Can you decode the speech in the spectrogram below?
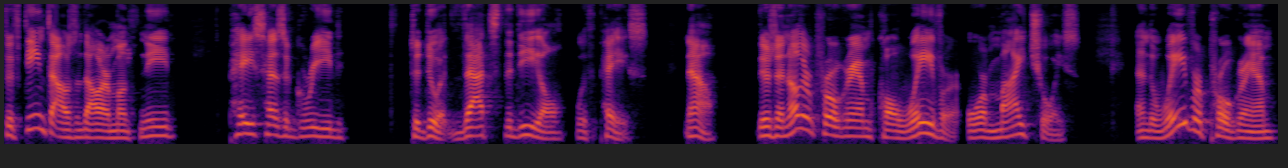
fifteen thousand dollar a month need. Pace has agreed to do it. That's the deal with Pace. Now, there's another program called Waiver or MI Choice. And the waiver program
